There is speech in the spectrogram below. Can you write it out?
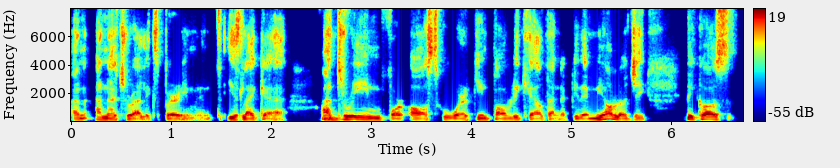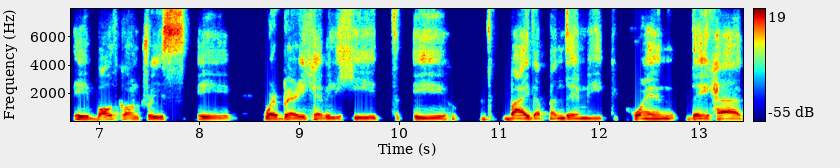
an, a natural experiment. It's like a, a dream for us who work in public health and epidemiology because uh, both countries uh, were very heavily hit uh, by the pandemic when they had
